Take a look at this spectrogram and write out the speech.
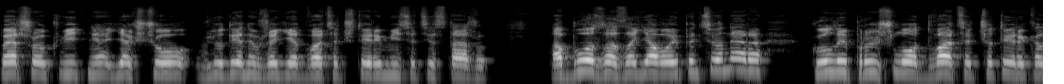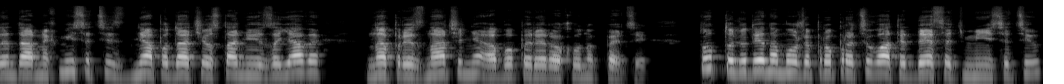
1 квітня, якщо в людини вже є 24 місяці стажу, або за заявою пенсіонера, коли пройшло 24 календарних місяці з дня подачі останньої заяви на призначення або перерахунок пенсії. Тобто людина може пропрацювати 10 місяців,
